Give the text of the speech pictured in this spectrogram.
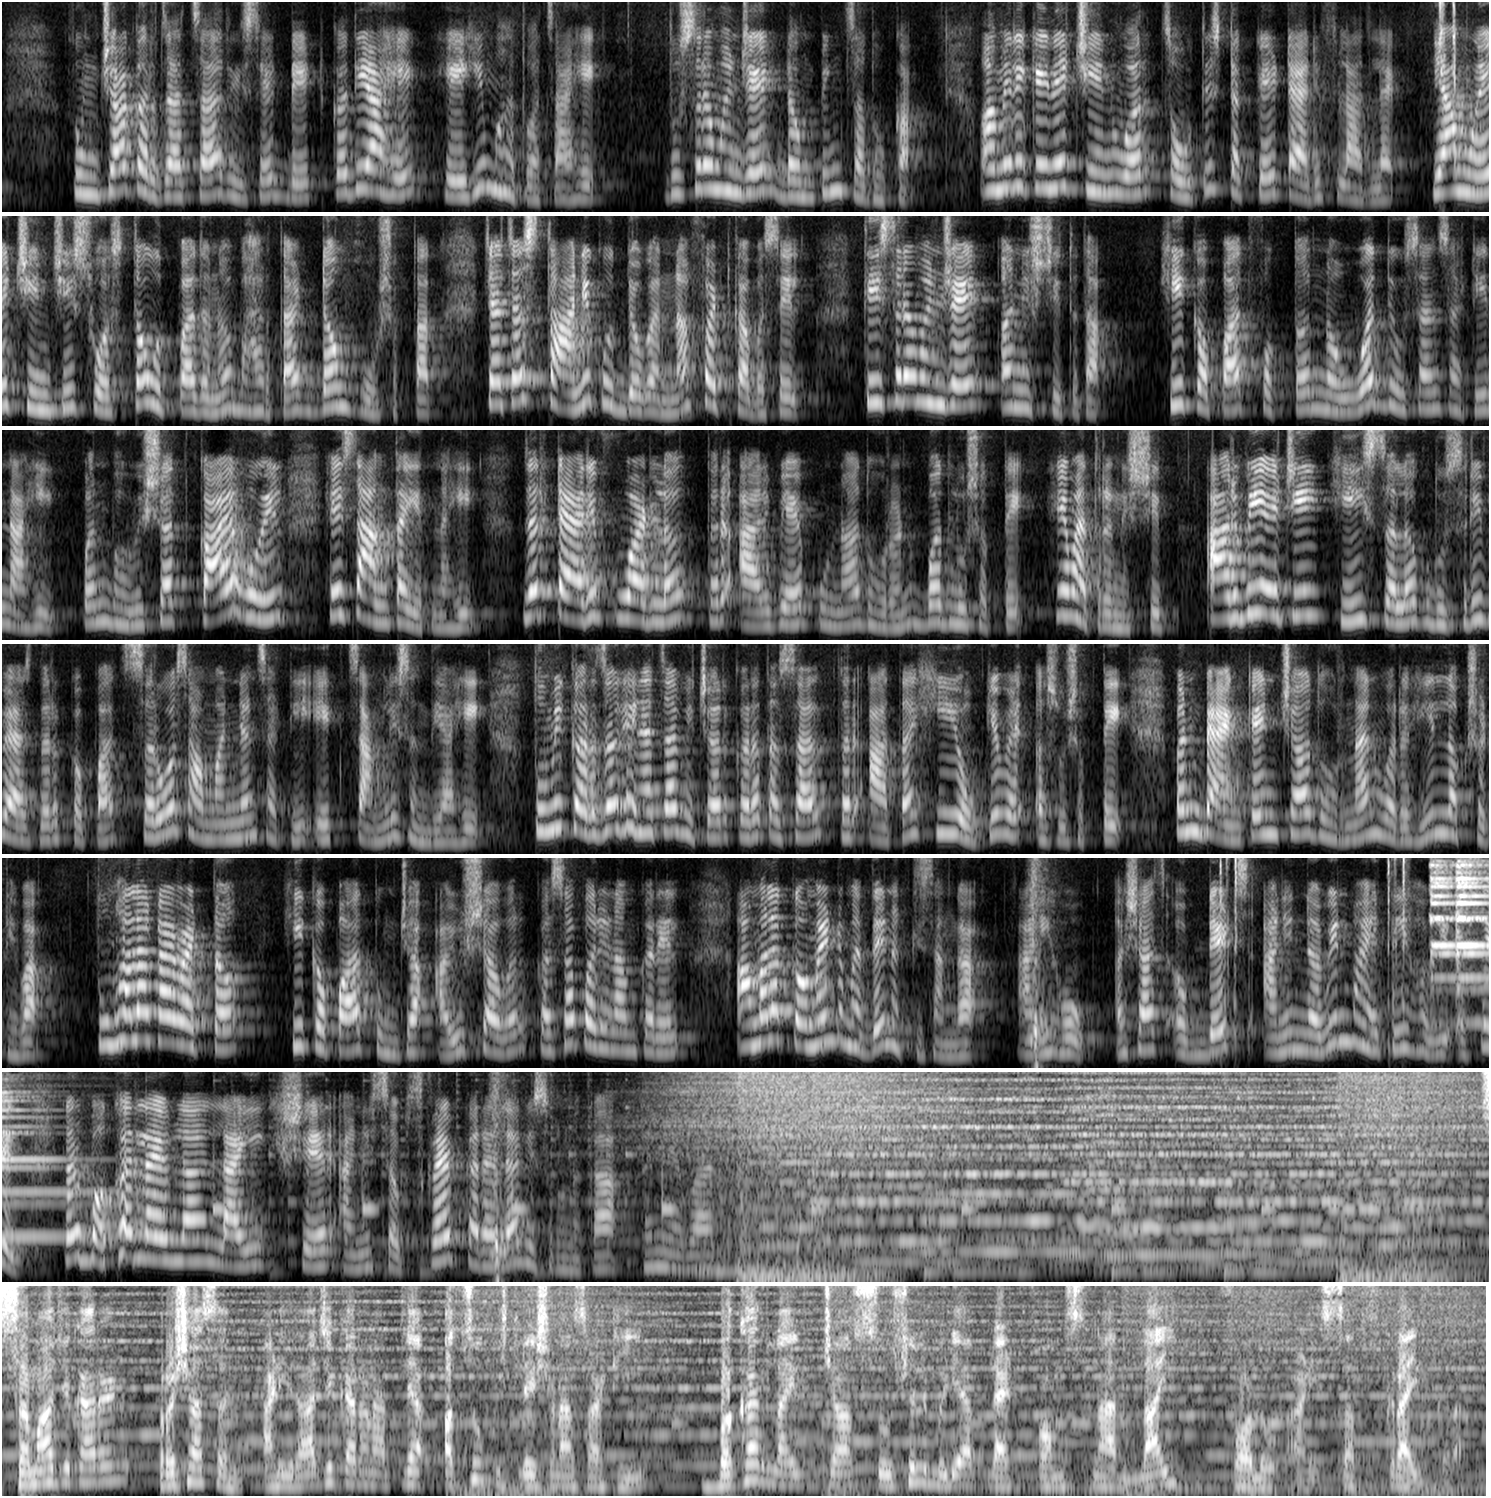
तुमच्या कर्जाचा रिसेट डेट कधी आहे हेही महत्त्वाचं आहे. दुसरं म्हणजे डम्पिंगचा धोका. अमेरिकेने चीनवर चौतीस टक्के टॅरिफ लादलाय. यामुळे चीनची स्वस्त उत्पादनं भारतात डंप होऊ शकतात. ज्याचा स्थानिक उद्योगांना फटका बसेल. तिसरं म्हणजे अनिश्चितता. ही कपात फक्त नव्वद दिवसांसाठी नाही पण भविष्यात काय होईल हे सांगता येत नाही. जर टॅरिफ वाढलं तर आर बी आय पुन्हा धोरण बदलू शकते हे मात्र निश्चित. आर बी आयची ही सलग दुसरी व्याजदर कपात सर्वसामान्यांसाठी एक चांगली संधी आहे. तुम्ही कर्ज घेण्याचा विचार करत असाल तर आता ही योग्य वेळ असू शकते पण बँकेच्या धोरणांवरही लक्ष ठेवा. तुम्हाला काय वाटतं? ही कपात तुमच्या आयुष्यावर कसा परिणाम करेल? आम्हाला कमेंटमध्ये नक्की सांगा. आणि हो अशाच अपडेट्स आणि नवीन माहिती हवी असेल तर बखर लाईव्हला लाईक शेअर आणि सबस्क्राईब करायला विसरू नका. धन्यवाद. समाजकारण प्रशासन आणि राजकारणातल्या अचूक विश्लेषणासाठी बखर लाईव्हच्या सोशल मीडिया प्लॅटफॉर्म्सना लाईक फॉलो आणि सबस्क्राईब करा.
